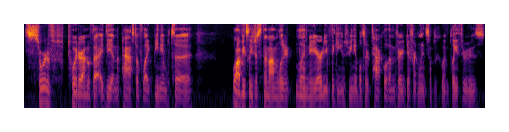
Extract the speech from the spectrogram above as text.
sort of toyed around with that idea in the past of like being able to, well, obviously just the non-linearity of the games, being able to tackle them very differently in subsequent playthroughs.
